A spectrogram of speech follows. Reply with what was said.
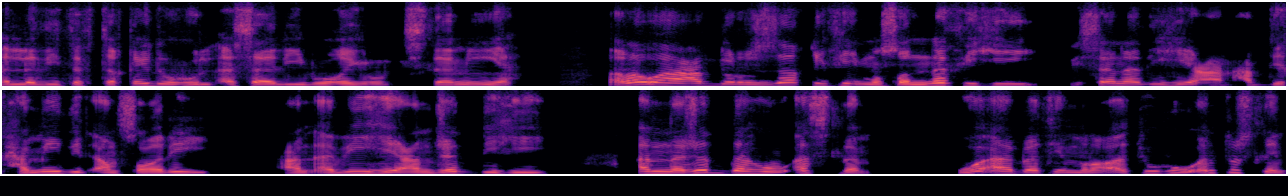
الذي تفتقده الأساليب غير الإسلامية. روى عبد الرزاق في مصنفه بسنده عن عبد الحميد الأنصاري عن أبيه عن جده أن جده أسلم وأبت امرأته أن تسلم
